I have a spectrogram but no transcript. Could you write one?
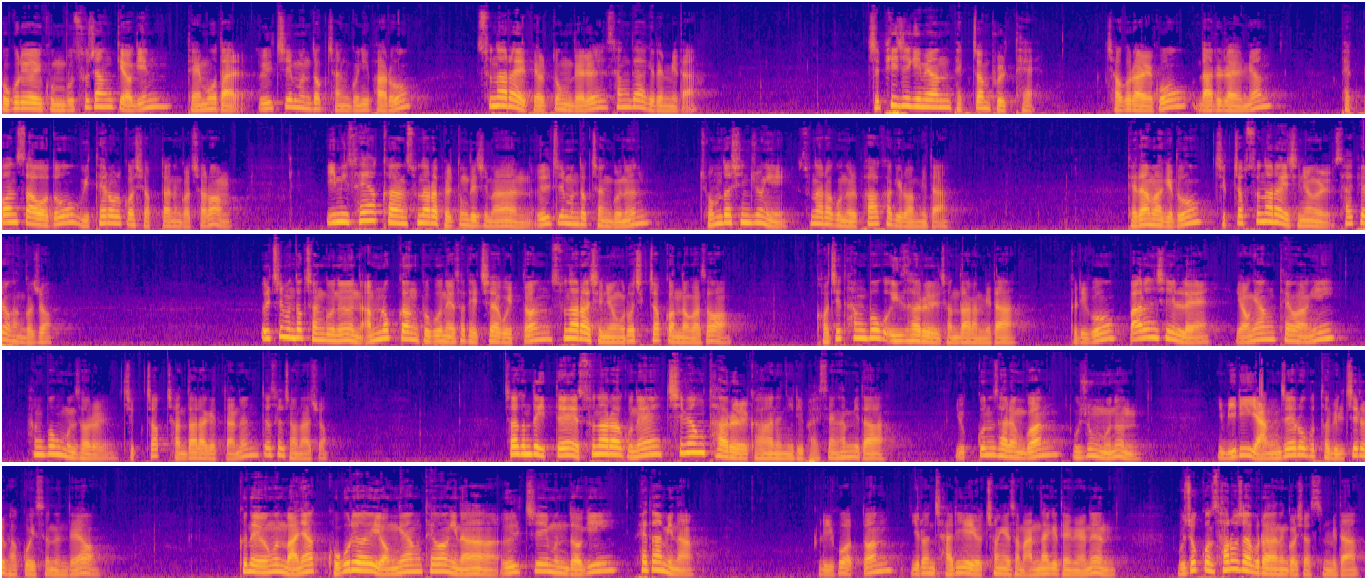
고구려의 군부 수장격인 대모달 을지문덕 장군이 바로 수나라의 별동대를 상대하게 됩니다. 지피지기면 백전 불태, 적을 알고 나를 알면 백번 싸워도 위태로울 것이 없다는 것처럼 이미 쇠약한 수나라 별동대지만 을지문덕 장군은 좀 더 신중히 수나라군을 파악하기로 합니다. 대담하게도 직접 수나라의 진영을 살피러 간 거죠. 을지문덕 장군은 압록강 부근에서 대치하고 있던 수나라 진영으로 직접 건너가서 거짓 항복 의사를 전달합니다. 그리고 빠른 시일 내에 영양태왕이 항복 문서를 직접 전달하겠다는 뜻을 전하죠. 자, 근데 이때 수나라 군에 치명타를 가하는 일이 발생합니다. 육군사령관 우중무는 미리 양제로부터 밀지를 받고 있었는데요. 그 내용은 만약 고구려의 영양 태왕이나 을지문덕이 회담이나 그리고 어떤 이런 자리에 요청해서 만나게 되면은 무조건 사로잡으라는 것이었습니다.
